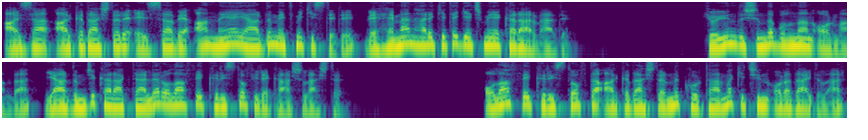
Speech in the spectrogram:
Ayza, arkadaşları Elsa ve Anna'ya yardım etmek istedi ve hemen harekete geçmeye karar verdi. Köyün dışında bulunan ormanda, yardımcı karakterler Olaf ve Kristof ile karşılaştı. Olaf ve Kristof da arkadaşlarını kurtarmak için oradaydılar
